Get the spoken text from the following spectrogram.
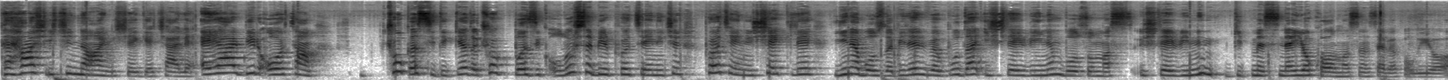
pH için de aynı şey geçerli. Eğer bir ortam çok asidik ya da çok bazik olursa bir protein için proteinin şekli yine bozulabilir ve bu da işlevliğinin bozulması, işlevliğinin gitmesine yok olmasına sebep oluyor.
